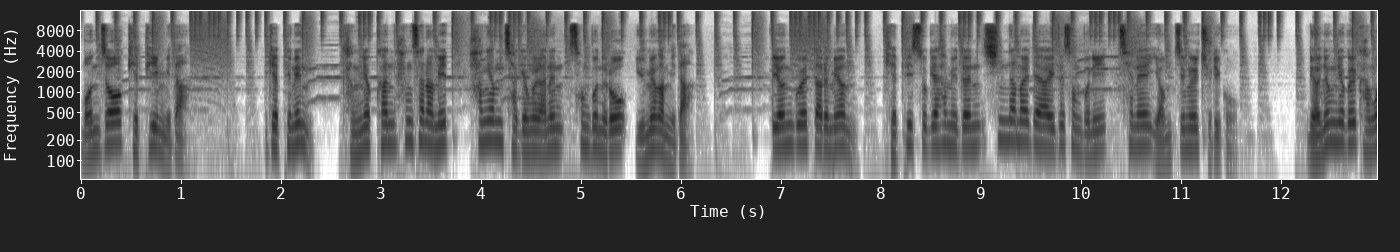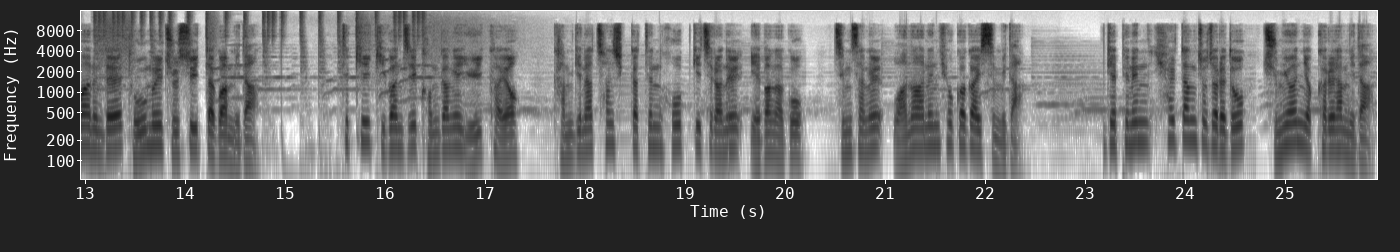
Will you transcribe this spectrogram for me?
먼저 계피입니다. 계피는 강력한 항산화 및 항염 작용을 하는 성분으로 유명합니다. 연구에 따르면 계피 속에 함유된 신나말데하이드 성분이 체내 염증을 줄이고 면역력을 강화하는 데 도움을 줄 수 있다고 합니다. 특히 기관지 건강에 유익하여 감기나 천식 같은 호흡기 질환을 예방하고 증상을 완화하는 효과가 있습니다. 계피는 혈당 조절에도 중요한 역할을 합니다.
